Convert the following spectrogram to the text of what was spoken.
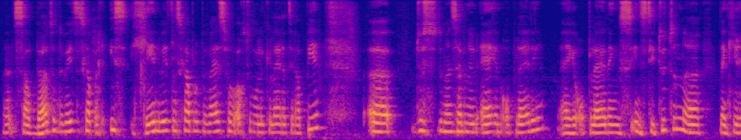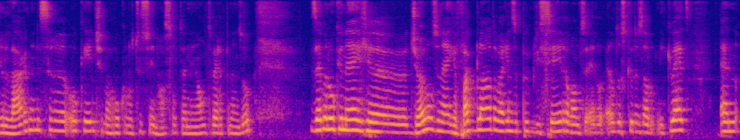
het staat buiten de wetenschap, er is geen wetenschappelijk bewijs voor ortomoleculaire therapieën. Uh, dus de mensen hebben hun eigen opleidingen, eigen opleidingsinstituten. Uh, denk hier in Laarden is er uh, ook eentje, maar ook ondertussen in Hasselt en in Antwerpen en zo. Ze hebben ook hun eigen journals, hun eigen vakbladen waarin ze publiceren, want elders kunnen ze dat ook niet kwijt. En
